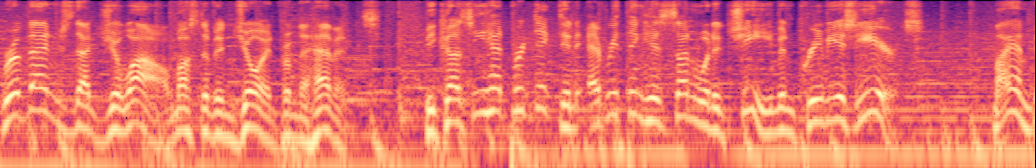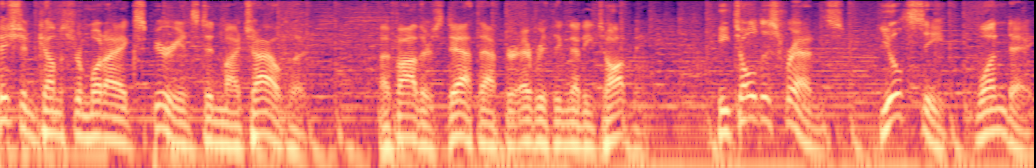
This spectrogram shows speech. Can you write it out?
Revenge that Joao must have enjoyed from the heavens, because he had predicted everything his son would achieve in previous years. My ambition comes from what I experienced in my childhood. My father's death after everything that he taught me. He told his friends, You'll see, one day,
